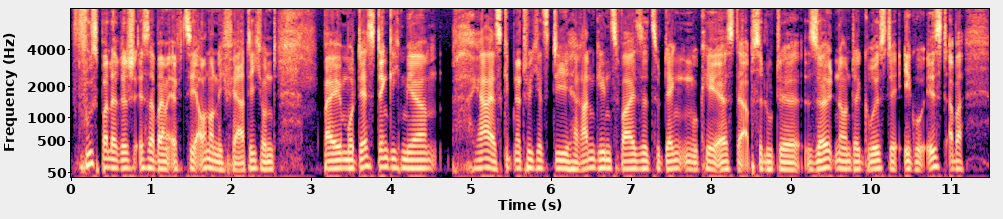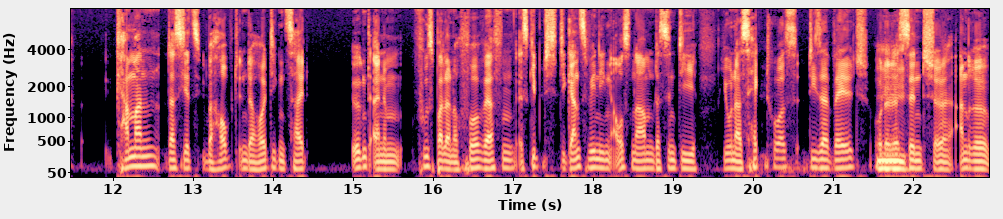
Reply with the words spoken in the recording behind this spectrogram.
fußballerisch ist er beim FC auch noch nicht fertig und bei Modest denke ich mir, ja, es gibt natürlich jetzt die Herangehensweise zu denken, okay, er ist der absolute Söldner und der größte Egoist, aber kann man das jetzt überhaupt in der heutigen Zeit irgendeinem Fußballer noch vorwerfen. Es gibt die ganz wenigen Ausnahmen, das sind die Jonas Hektors dieser Welt oder mhm. das sind äh, andere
